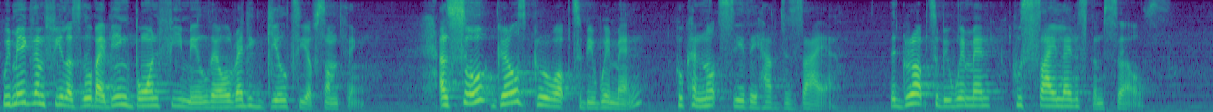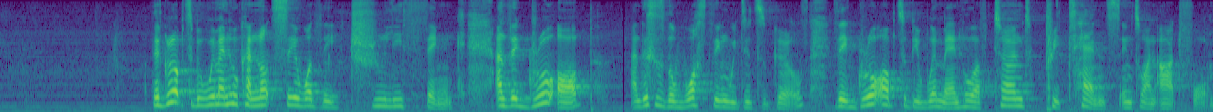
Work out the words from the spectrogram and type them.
We make them feel as though by being born female, they're already guilty of something. And so, girls grow up to be women who cannot say they have desire. They grow up to be women who silence themselves. They grow up to be women who cannot say what they truly think. And they grow up, and this is the worst thing we do to girls, they grow up to be women who have turned pretense into an art form.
